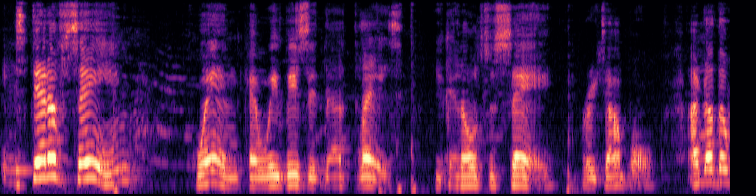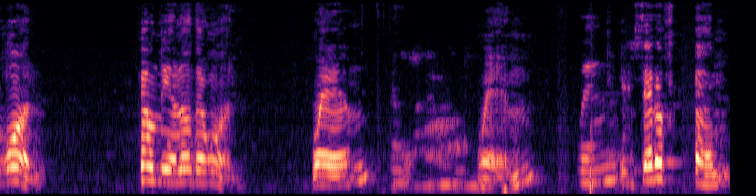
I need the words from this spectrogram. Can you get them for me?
Instead of saying, when can we visit that place? You can also say, for example, another one. Tell me another one. When, when, When, instead of can,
